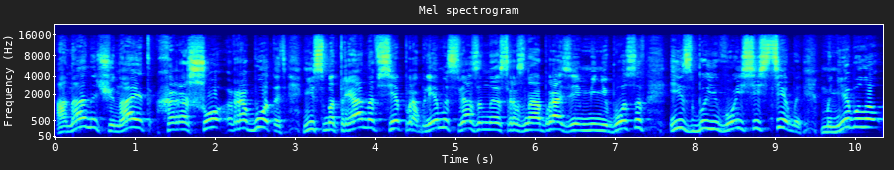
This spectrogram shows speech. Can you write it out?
она начинает хорошо работать, несмотря на все проблемы, связанные с разнообразием мини-боссов и с боевой системой. Мне было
